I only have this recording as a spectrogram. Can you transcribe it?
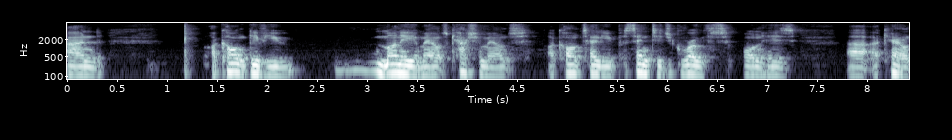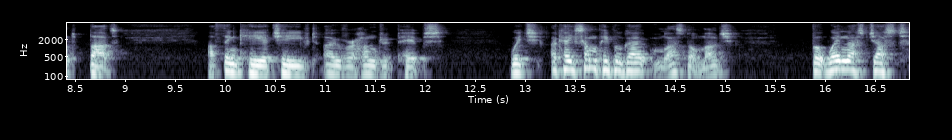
and I can't give you money amounts, cash amounts. I can't tell you percentage growths on his uh, account, but I think he achieved over 100 pips, which, okay, some people go, well, that's not much. But when that's just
